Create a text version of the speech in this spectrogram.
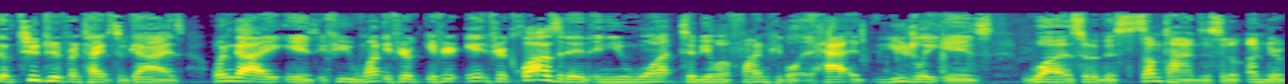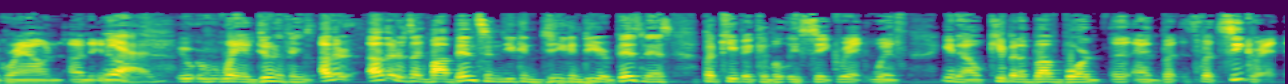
you know, two different types of guys. One guy is if you want if you're if you're if you're closeted and you want to be able to find people, it, ha- it usually is was sort of this sometimes this sort of underground, un, you know, Yeah. way of doing things. Other others like Bob Benson, you can do, you can do your business, but keep it completely secret. With you know, keep it above board, uh, and but but secret.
